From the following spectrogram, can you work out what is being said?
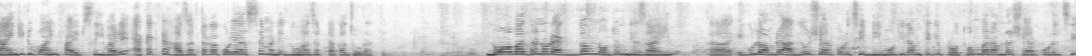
নাইনটি টু পয়েন্ট ফাইভ সিলভারে, এক একটা হাজার টাকা করে আসছে মানে দু হাজার টাকা জোড়াতে। নোয়া বাঁধানোর একদম নতুন ডিজাইন এগুলো আমরা আগেও শেয়ার করেছি বিমতিরাম থেকে প্রথমবার আমরা শেয়ার করেছি।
